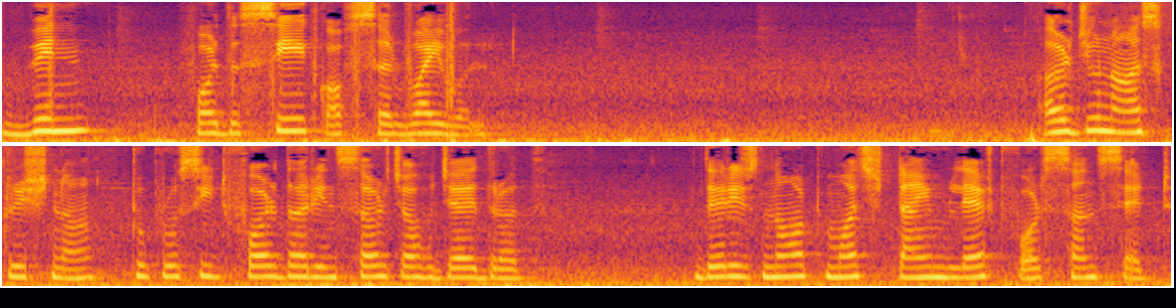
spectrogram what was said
win for the sake of survival. Arjun asked Krishna to proceed further in search of Jayadratha. There is not much time left for sunset,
